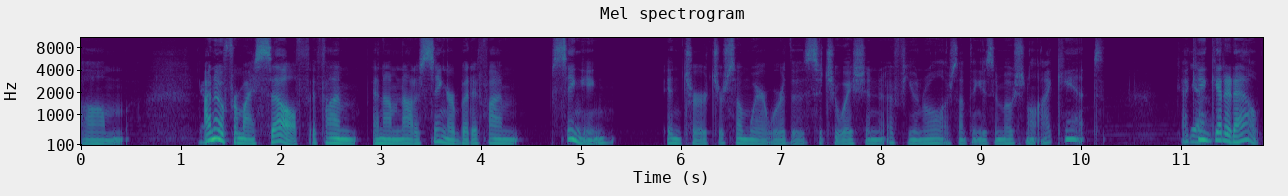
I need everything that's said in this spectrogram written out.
Um, yeah. I know for myself, if I'm, and I'm not a singer, but if I'm singing in church or somewhere where the situation, a funeral or something is emotional, I can't, I yeah. can't get it out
